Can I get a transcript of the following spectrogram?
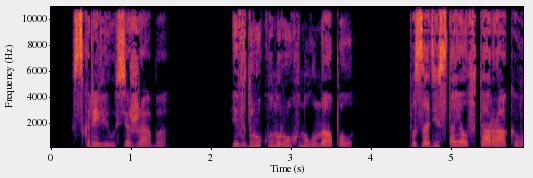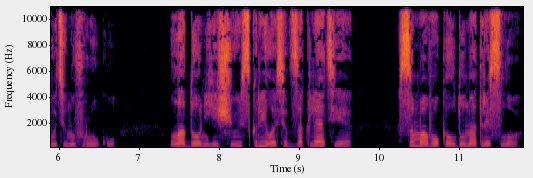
— скривился жаба. И вдруг он рухнул на пол. Позади стоял вторак, вытянув руку. Ладонь еще искрилась от заклятия, самого колдуна трясло.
